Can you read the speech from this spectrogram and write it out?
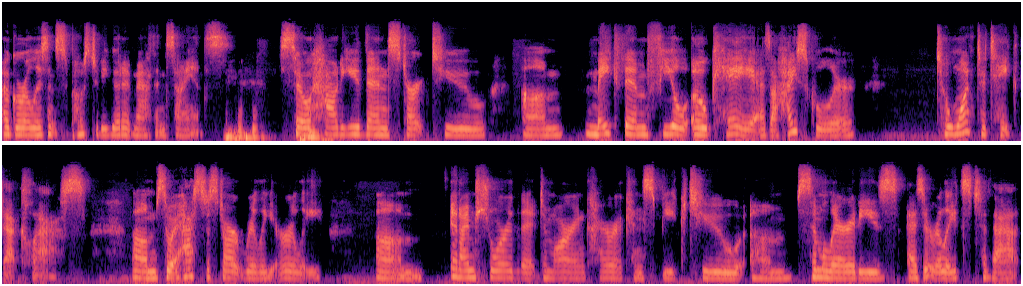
a girl isn't supposed to be good at math and science. so, how do you then start to um, make them feel okay as a high schooler to want to take that class? Um, so, it has to start really early. Um, and I'm sure that Demar and Kyra can speak to um, similarities as it relates to that.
